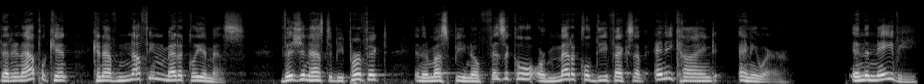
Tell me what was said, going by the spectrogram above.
that an applicant can have nothing medically amiss. Vision has to be perfect, and there must be no physical or medical defects of any kind anywhere. In the Navy,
